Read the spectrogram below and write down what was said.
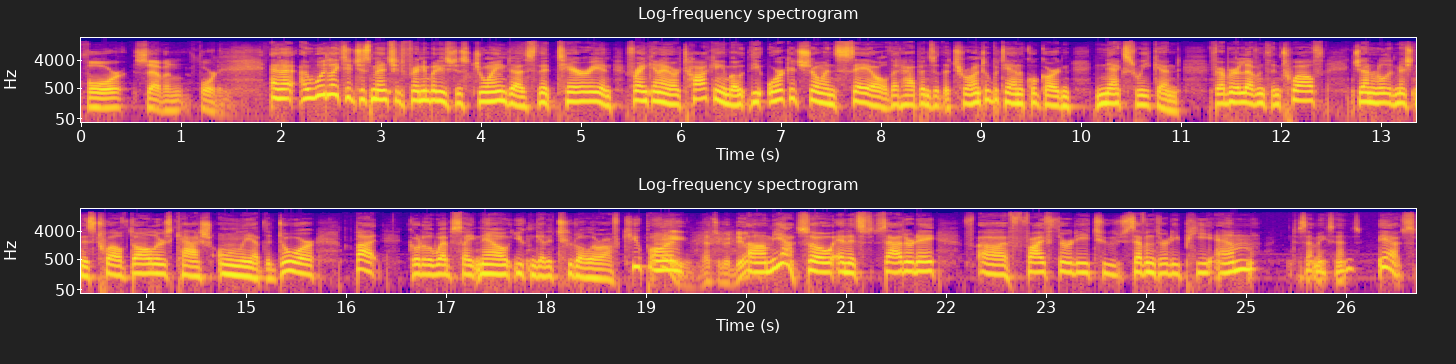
4740. And I, I would like to just mention for anybody who's just joined us that Terry and Frank and I are talking about the orchid show and sale that happens at the Toronto Botanical Garden next weekend, February 11th and 12th. General admission is $12, cash only at the door. But go to the website now. You can get a $2 off coupon. Hey, that's a good deal. Um, yeah. So, and it's Saturday, uh, 5:30 to 7:30 p.m. Does that make sense? Yes.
